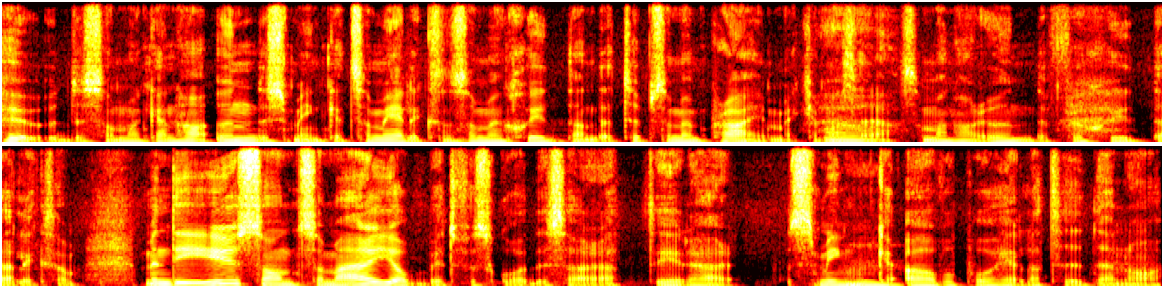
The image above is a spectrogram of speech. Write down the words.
hud som man kan ha under sminket som är liksom som en skyddande, typ som en primer kan man Ja. säga. Som man har under för att skydda liksom. Men det är ju sånt som är jobbigt för skådisar att det är det här sminka Mm. av och på hela tiden. Och,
